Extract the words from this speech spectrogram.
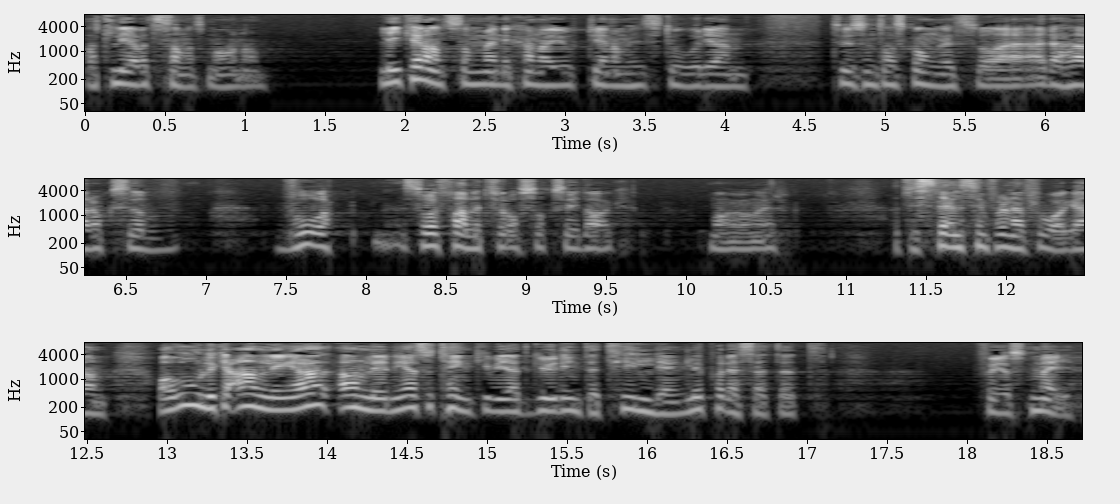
Att leva tillsammans med honom. Likadant som människan har gjort genom historien tusentals gånger så är det här också vårt, så är fallet för oss också idag. Många gånger. Att vi ställs inför den här frågan. Och av olika anledningar, anledningar så tänker vi att Gud inte är tillgänglig på det sättet för just mig.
